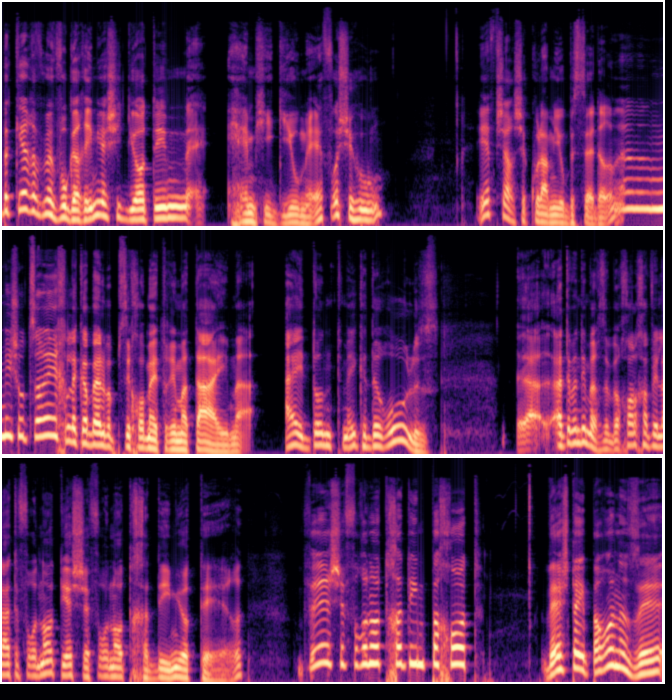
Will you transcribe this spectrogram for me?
בקרב מבוגרים יש אידיוטים, הם הגיעו מאיפשהו. אי אפשר שכולם יהיו בסדר. מישהו צריך לקבל בפסיכומטרי 200. I don't make the rules. אתם יודעים איך זה, בכל חבילת עפרונות יש עפרונות חדים יותר, ויש עפרונות חדים פחות. ויש את העיפרון הזה,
